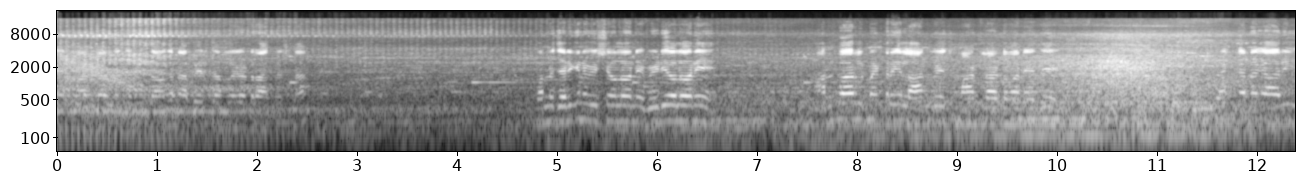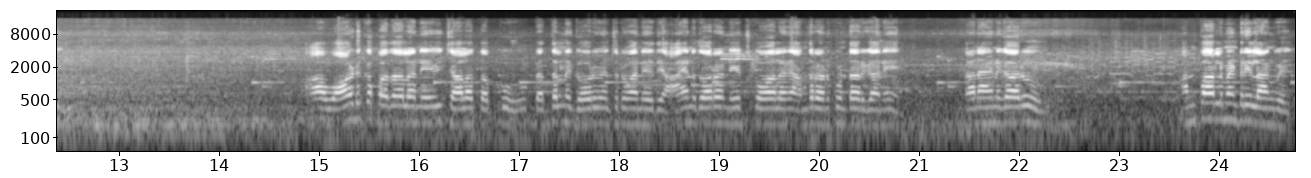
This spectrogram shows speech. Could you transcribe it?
నేను మాట్లాడడం జరుగుతుంది నా పేరు జొన్నలగడ్డ రామకృష్ణ. మొన్న జరిగిన విషయంలోని వీడియోలోని అన్పార్లమెంటరీ లాంగ్వేజ్ మాట్లాడటం అనేది వెంకన్న గారి ఆ వాడుక పదాలు అనేవి చాలా తప్పు. పెద్దల్ని గౌరవించడం అనేది ఆయన ద్వారా నేర్చుకోవాలని అందరూ అనుకుంటారు కానీ కానీ ఆయన గారు అన్పార్లమెంటరీ లాంగ్వేజ్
